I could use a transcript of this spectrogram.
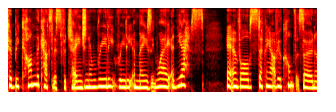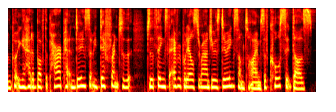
could become the catalyst for change in a really, really amazing way. And yes, it involves stepping out of your comfort zone and putting your head above the parapet and doing something different to the to the things that everybody else around you is doing sometimes. Of course it does.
